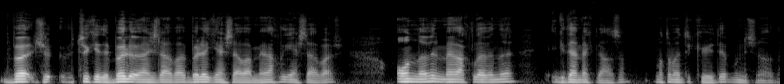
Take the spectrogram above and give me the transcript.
böyle, Türkiye'de böyle öğrenciler var, böyle gençler var, meraklı gençler var. Onların meraklarını gidermek lazım. Matematik köyü de bunun için orada.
